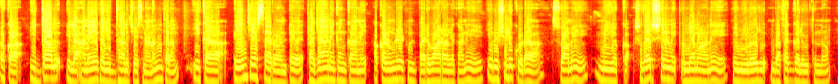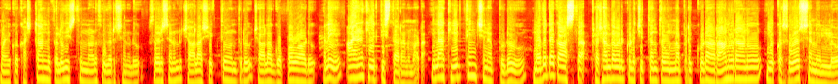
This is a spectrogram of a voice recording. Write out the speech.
ఒక యుద్ధాలు ఇలా అనేక యుద్ధాలు చేసిన అనంతరం ఇక ఏం చేస్తారు అంటే ప్రజానికం కానీ అక్కడ ఉండేటువంటి పరివారాలు కానీ ఈ ఋషులు కూడా స్వామి మీ యొక్క సుదర్శనుని పుణ్యమా అని మేము ఈరోజు రోజు బ్రతకగలుగుతున్నాం. మా యొక్క కష్టాన్ని తొలగిస్తున్నాడు సుదర్శనుడు. సుదర్శనుడు చాలా శక్తివంతుడు చాలా గొప్పవాడు అని ఆయన కీర్తిస్తారనమాట ఇలా కీర్తించినప్పుడు మొదట కాస్త ప్రశాంతమైనటువంటి చిత్తంతో ఉన్నప్పటికీ కూడా రాను రాను ఈ యొక్క సుదర్శనుల్లో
